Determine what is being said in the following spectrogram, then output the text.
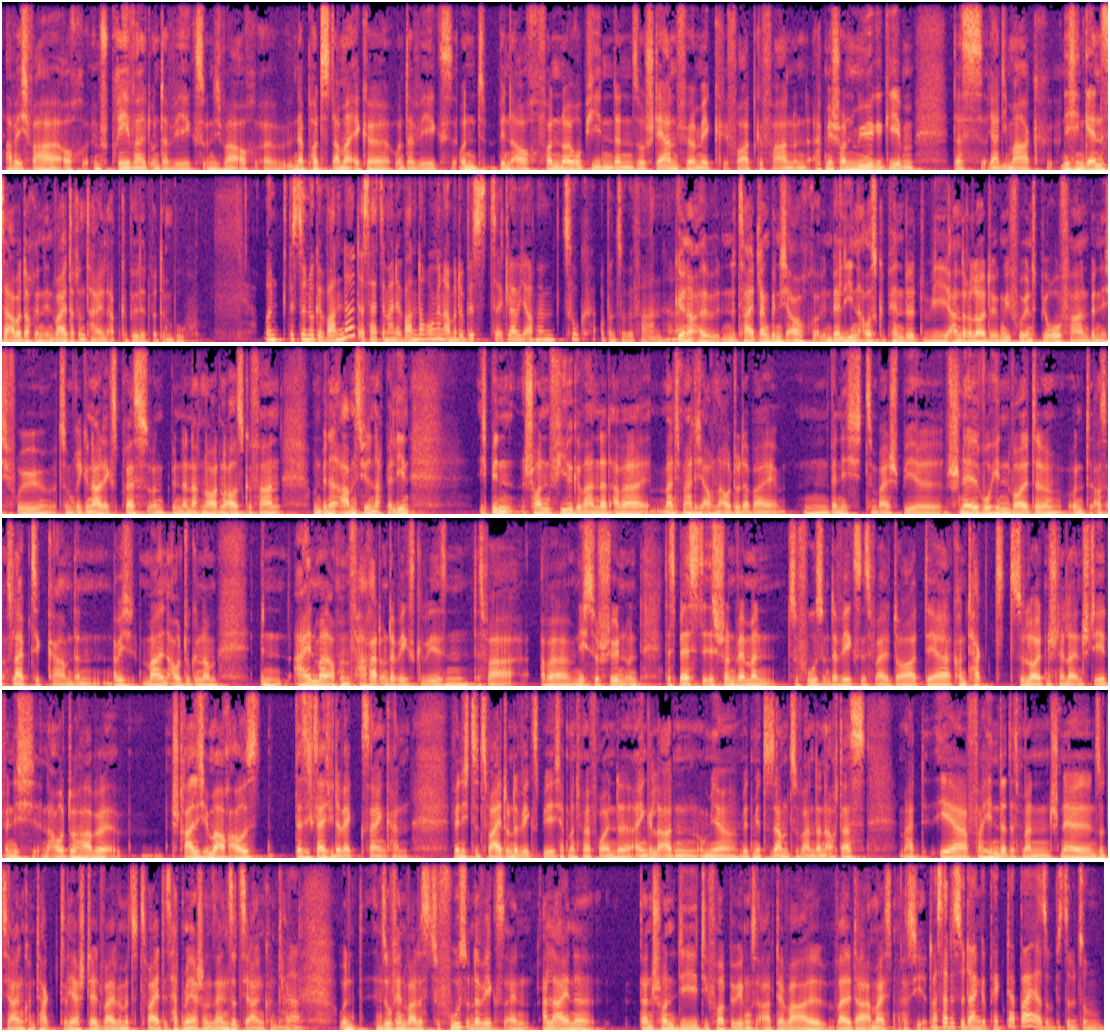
Aber ich war auch im Spreewald unterwegs und ich war auch äh, in der Potsdamer Ecke unterwegs und bin auch von Neuruppin dann so sternförmig fortgefahren und habe mir schon Mühe gegeben, dass ja die Mark nicht in Gänze, aber doch in, in weiteren Teilen abgebildet wird im Buch. Und bist du nur gewandert? Das heißt ja meine Wanderungen, aber du bist, glaube ich, auch mit dem Zug ab und zu gefahren. Oder? Genau, also eine Zeit lang bin ich auch in Berlin ausgependelt. Wie andere Leute irgendwie früh ins Büro fahren, bin ich früh zum Regionalexpress und bin dann nach Norden rausgefahren und bin dann abends wieder nach Berlin. Ich bin schon viel gewandert, aber manchmal hatte ich auch ein Auto dabei. Wenn ich zum Beispiel schnell wohin wollte und aus, aus Leipzig kam, dann habe ich mal ein Auto genommen bin einmal auch mit dem Fahrrad unterwegs gewesen. Das war aber nicht so schön. Und das Beste ist schon, wenn man zu Fuß unterwegs ist, weil dort der Kontakt zu Leuten schneller entsteht. Wenn ich ein Auto habe, strahle ich immer auch aus, dass ich gleich wieder weg sein kann. Wenn ich zu zweit unterwegs bin, ich habe manchmal Freunde eingeladen, um mir mit mir zusammenzuwandern. Auch das hat eher verhindert, dass man schnell einen sozialen Kontakt herstellt, weil wenn man zu zweit ist, hat man ja schon seinen sozialen Kontakt. Ja. Und insofern war das zu Fuß unterwegs sein, alleine dann schon die, die Fortbewegungsart der Wahl, weil da am meisten passiert. Was hattest du da ein Gepäck dabei? Also bist du mit so einem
